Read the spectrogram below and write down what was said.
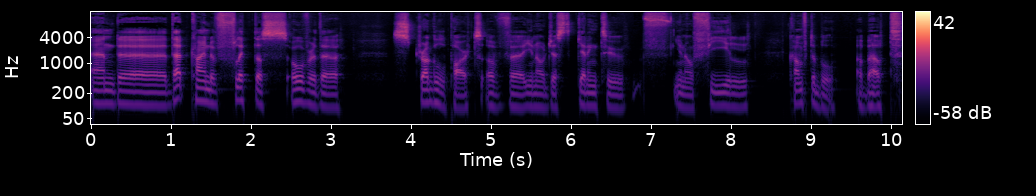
and uh, that kind of flipped us over the struggle part of uh, you know just getting to f- you know feel comfortable about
